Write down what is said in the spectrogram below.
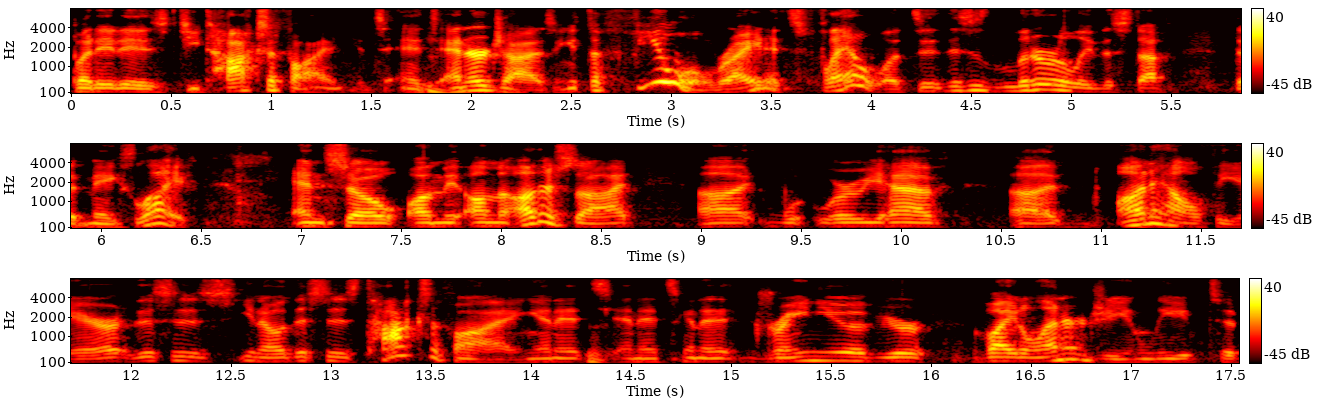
but it is detoxifying. It's it's energizing. It's a fuel, right? It's flammable. It's, this is literally the stuff that makes life. And so on the on the other side, uh, w- where we have uh, unhealthy air, this is you know this is toxifying, and it's and it's going to drain you of your vital energy and lead to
